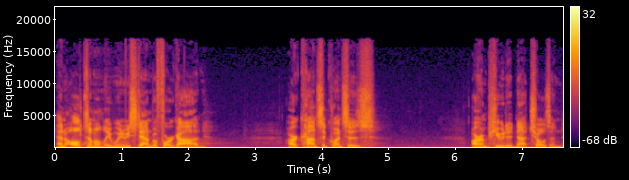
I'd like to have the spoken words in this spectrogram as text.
And ultimately, when we stand before God, our consequences are imputed, not chosen.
